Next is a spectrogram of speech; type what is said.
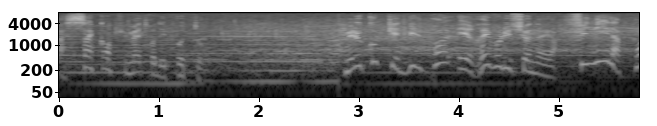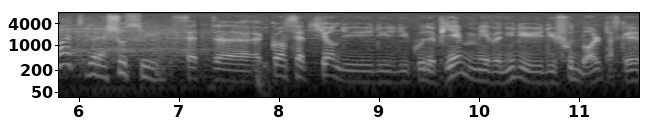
à 58 mètres des poteaux. Mais le coup de pied de Villepreux est révolutionnaire. Fini la pointe de la chaussure. Cette euh, conception du, coup de pied m'est venue du, football parce que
